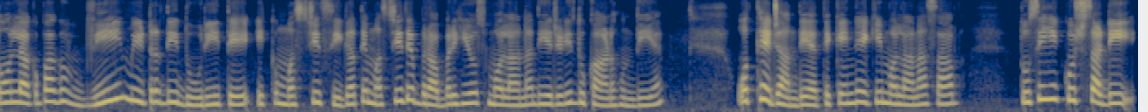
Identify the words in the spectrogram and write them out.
ਤੋਂ ਲਗਭਗ 20 ਮੀਟਰ ਦੀ ਦੂਰੀ ਤੇ ਇੱਕ ਮਸਜਿਦ ਸੀਗਾ ਤੇ ਮਸਜਿਦ ਦੇ ਬਰਾਬਰ ਹੀ ਉਸ ਮੌਲਾਨਾ ਦੀ ਜਿਹੜੀ ਦੁਕਾਨ ਹੁੰਦੀ ਹੈ, ਉੱਥੇ ਜਾਂਦੇ ਆ ਤੇ ਕਹਿੰਦੇ ਕਿ ਮੌਲਾਨਾ ਸਾਹਿਬ, ਤੁਸੀਂ ਹੀ ਕੁਝ ਸਾਡੀ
